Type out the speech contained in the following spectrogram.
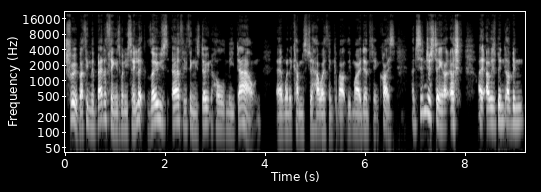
true. But I think the better thing is when you say, look, those earthly things don't hold me down uh, when it comes to how I think about the, my identity in Christ. And it's interesting. I, I, I, was been I've been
